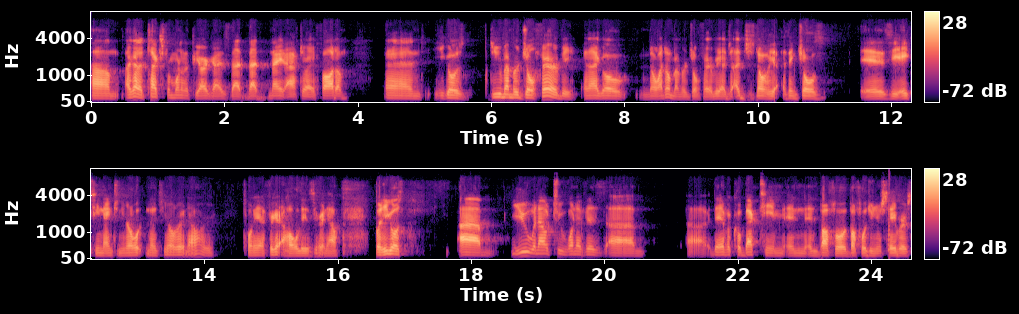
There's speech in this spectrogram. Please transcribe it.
um, I got a text from one of the PR guys that that night after I fought him, and he goes, "Do you remember Joel Farabee?" And I go, "No, I don't remember Joel Farabee. I, I just know he, I think Joel's is he 18, 19 year old, 19 year old right now, or 20? I forget how old he is right now. But he goes, um, you went out to one of his, um, uh, they have a Quebec team in, in Buffalo, Buffalo Junior Sabres.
